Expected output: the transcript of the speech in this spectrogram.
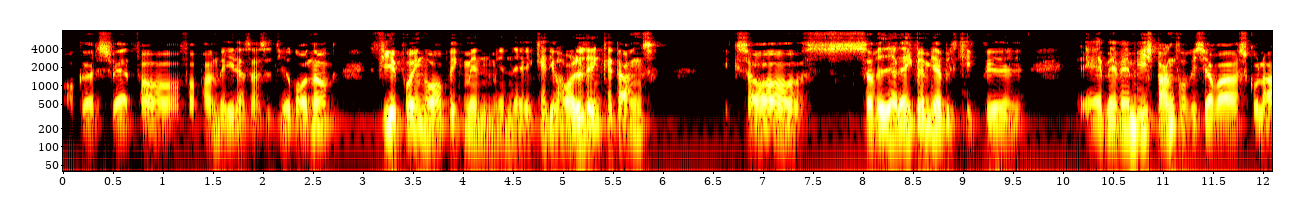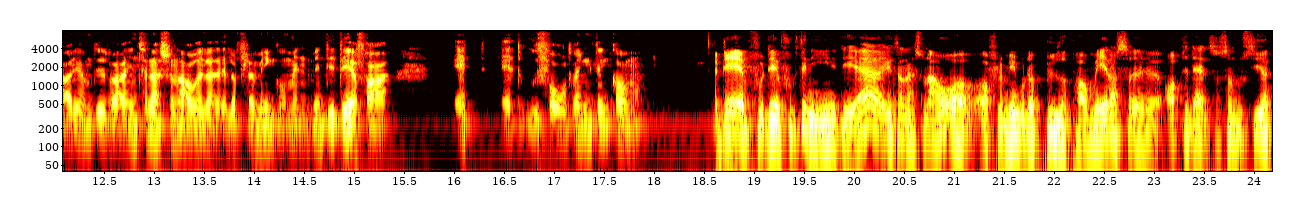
og gøre det svært for, for Palmeiras. Altså, de har godt nok fire point op, ikke? men, men øh, kan de holde den kadence, ikke? Så, så ved jeg da ikke, hvem jeg vil kigge, øh, ja, hvad jeg er mest bange for, hvis jeg var Scolari, om det var International eller, eller Flamengo, men, men det er derfra, at, at udfordringen den kommer. Det er, det er fuldstændig enig. Det er International og, og Flamengo, der byder Palmeiras øh, op til dans, og som du siger,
